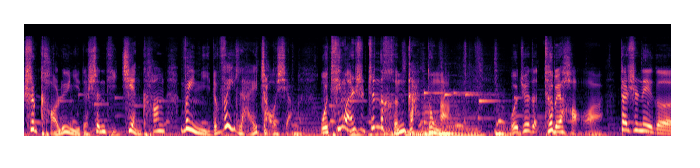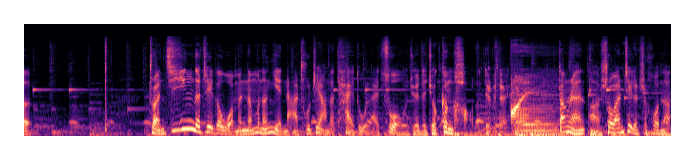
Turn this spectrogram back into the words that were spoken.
是考。考虑你的身体健康，为你的未来着想。我听完是真的很感动啊，我觉得特别好啊。但是那个转基因的这个，我们能不能也拿出这样的态度来做？我觉得就更好了，对不对？当然啊，说完这个之后呢，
